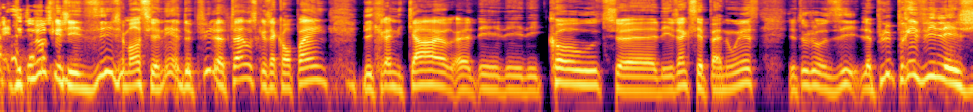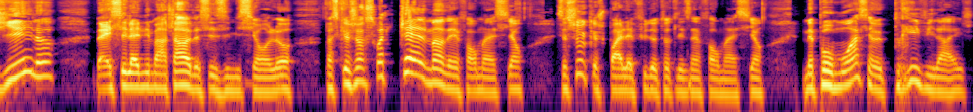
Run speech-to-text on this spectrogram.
Ben, c'est toujours ce que j'ai dit, j'ai mentionné hein, depuis le temps où j'accompagne des chroniqueurs, euh, des, des, des, coachs, euh, des gens qui s'épanouissent. J'ai toujours dit, le plus privilégié là, ben c'est l'animateur de ces émissions là, parce que je reçois tellement d'informations. C'est sûr que je suis pas à l'affût de toutes les informations, mais pour moi, c'est un privilège.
